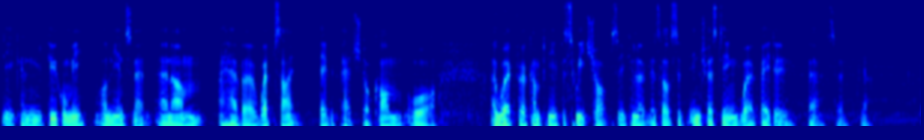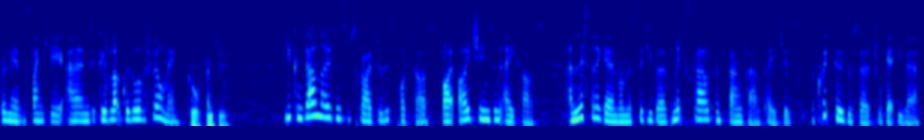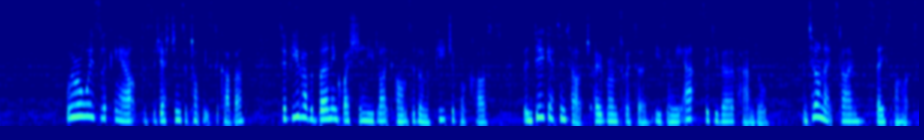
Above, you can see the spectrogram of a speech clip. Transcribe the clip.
you can Google me on the internet, and um, I have a website, davidpetch.com, or I work for a company, the Sweet Shop, so you can look. There's lots of interesting work they do there. So yeah, Brilliant, thank you. And good luck with all the filming. cool. Thank you. You can download and subscribe to this podcast via iTunes and Acast, and listen again on the CityVerve Mixcloud and SoundCloud pages. A quick Google search will get you there. We're always looking out for suggestions of topics to cover, so if you have a burning question you'd like answered on a future podcast, then do get in touch over on Twitter using the at CityVerve handle. Until next time, stay smart.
